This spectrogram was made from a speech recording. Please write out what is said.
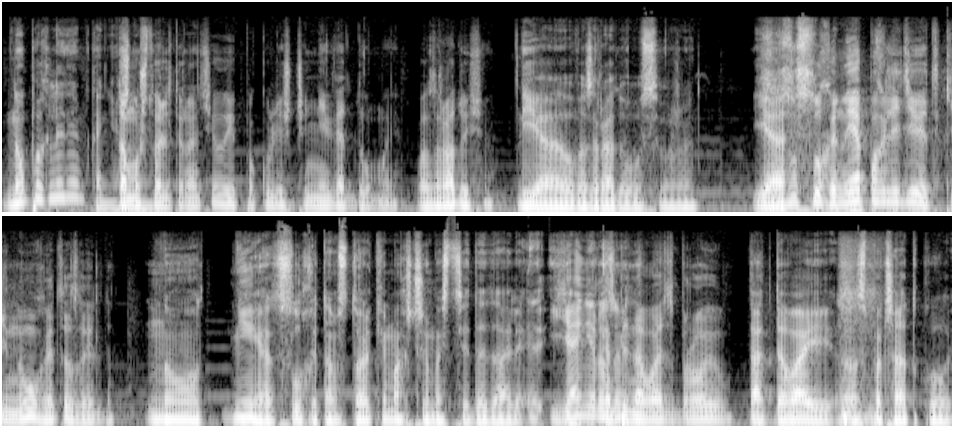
Ну паглядзім конечно. Таму што альтэрнатывы пакуль яшчэ невядомы возрадуйся. Я возрадаваўся уже. Я слухай Ну я паглядзею такі ну гэта зельда Ну не слухай там столькі магчымасцей дадалі. Я не разумінаваць зброю? Так давай спачатку.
